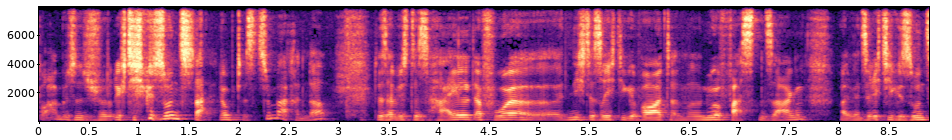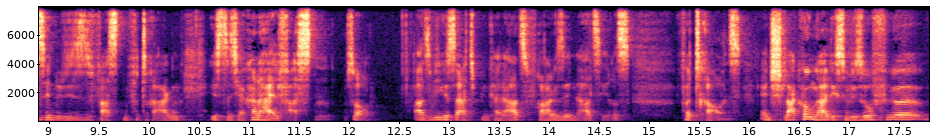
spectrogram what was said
boah, müssen Sie schon richtig gesund sein, um das zu machen. Ne? Deshalb ist das Heil davor äh, nicht das richtige Wort, nur Fasten sagen, weil wenn Sie richtig gesund sind und dieses Fasten vertragen, ist das ja kein Heilfasten. So, also wie gesagt, ich bin kein Arzt, fragen Sie den Arzt Ihres Vertrauens. Entschlackung halte ich sowieso für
